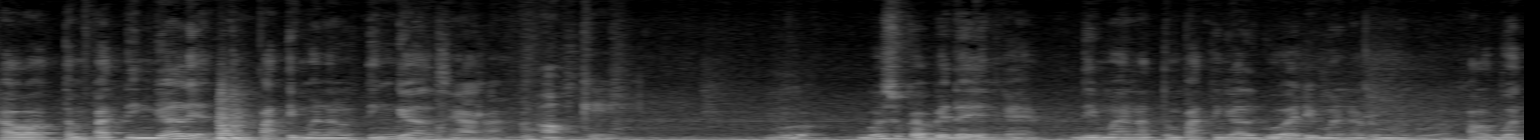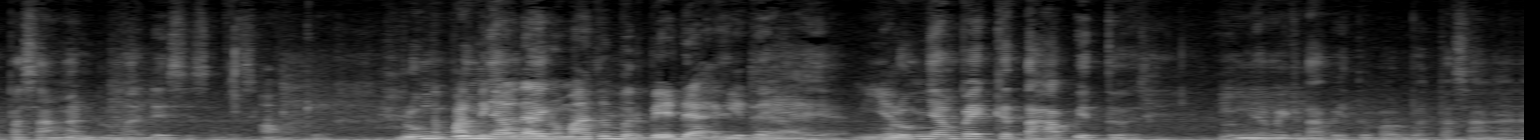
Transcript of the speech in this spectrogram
kalau tempat tinggal ya tempat di mana lo tinggal sekarang Oke. gue gue suka bedain kayak di mana tempat tinggal gue di mana rumah gue kalau buat pasangan belum ada sih sampai sekarang Oke. belum Tempat belum tinggal dan nyampe rumah tuh berbeda beda, gitu ya. iya. Iya. belum nyampe ke tahap itu sih belum Hmm. nyampe ke tahap itu kalau buat pasangan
